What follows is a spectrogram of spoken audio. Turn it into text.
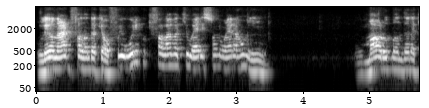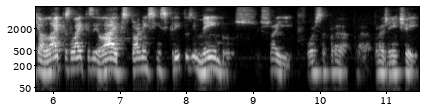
O Leonardo falando aqui, ó, fui o único que falava que o Erisson não era ruim. O Mauro mandando aqui, ó, likes, likes e likes, tornem-se inscritos e membros. Isso aí, força para a gente aí.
